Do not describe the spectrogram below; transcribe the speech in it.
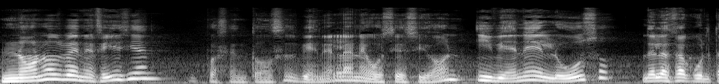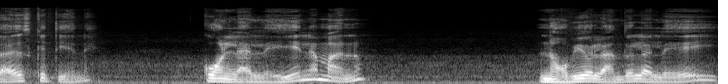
¿No nos benefician? Pues entonces viene la negociación y viene el uso de las facultades que tiene, con la ley en la mano, no violando la ley,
